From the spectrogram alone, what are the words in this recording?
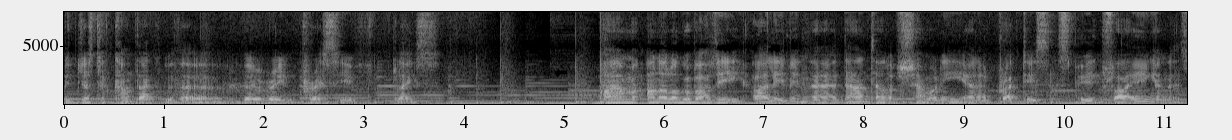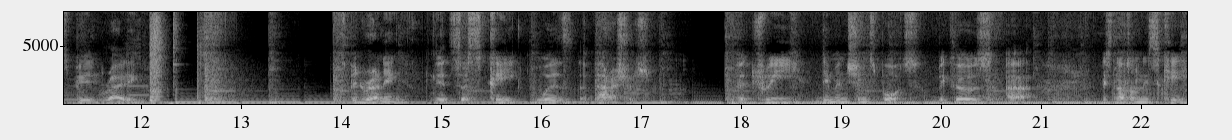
It's just a contact with a very, very impressive place. I'm Arnaud Longobardi. I live in uh, downtown of Chamonix and I practice speed flying and speed riding. Speed riding, it's a ski with a parachute. A three-dimension sport because uh, it's not only ski,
